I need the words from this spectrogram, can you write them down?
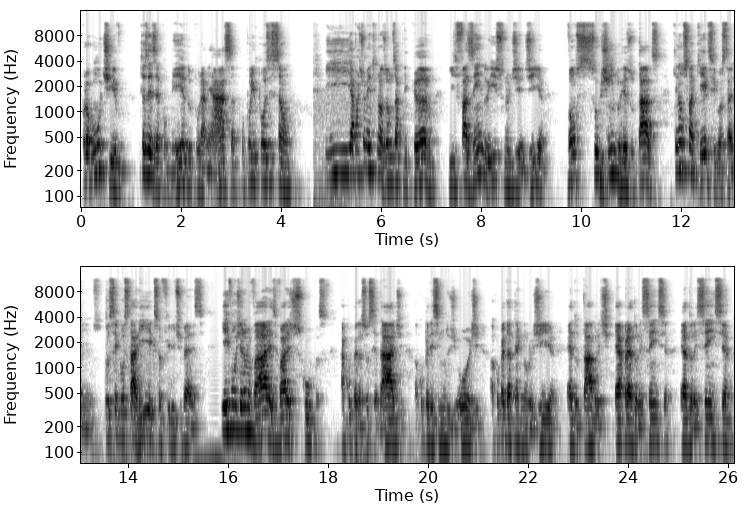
por algum motivo. Muitas vezes é por medo, por ameaça ou por imposição. E a partir do momento que nós vamos aplicando e fazendo isso no dia a dia, vão surgindo resultados que não são aqueles que gostaríamos. Você gostaria que seu filho tivesse. E aí vão gerando várias e várias desculpas. A culpa é da sociedade, a culpa é desse mundo de hoje, a culpa é da tecnologia, é do tablet, é a pré-adolescência, é a adolescência.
